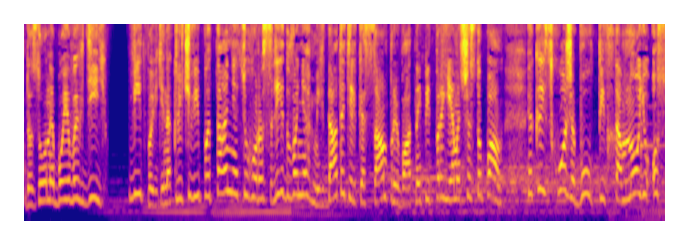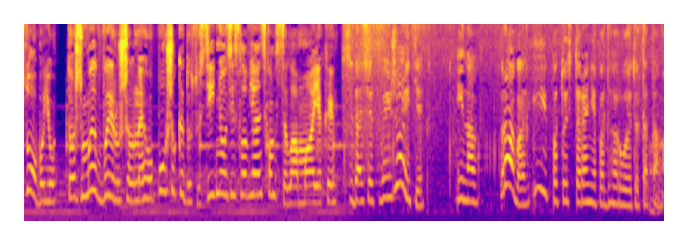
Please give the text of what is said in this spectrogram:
до зони бойових дій. Відповіді на ключові питання цього розслідування міг дати тільки сам приватний підприємець Шестопал, який, схоже, був підставною особою. Тож ми вирушили на його пошуки до сусіднього зі Слов'янськом села Маяки. Сюда сейчас выезжаете и направо, и по той стороне под горой это там,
